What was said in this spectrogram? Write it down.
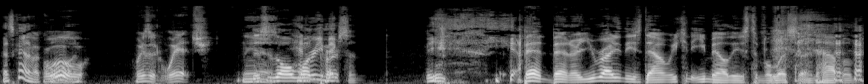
That's kind of a cool one. Wizard Witch. This is all Henry one Mc- person. yeah. Ben, Ben, are you writing these down? We can email these to Melissa and have them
